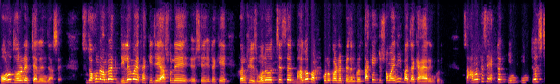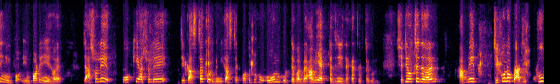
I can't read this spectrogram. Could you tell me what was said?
বড় ধরনের চ্যালেঞ্জ আসে। যখন আমরা ডিলেমায় থাকি যে আসলে সে এটাকে কনফিউজ মনে হচ্ছে সে ভালো বাট কোনো কারণে প্রেজেন্ট করে, তাকে একটু সময় নিই বা যাকে হায়ারিং করি। So, আমার কাছে একটা ইন্টারেস্টিং ইম্পর্টেন্ট ইয়ে হয় যে আসলে ও কি আসলে যে কাজটা করবে, এই কাজটা কতটুকু ওন করতে পারবে? আমি একটা জিনিস দেখার চেষ্টা করি। সেটি হচ্ছে যে ধরেন আপনি যে কোনো কাজই, খুব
